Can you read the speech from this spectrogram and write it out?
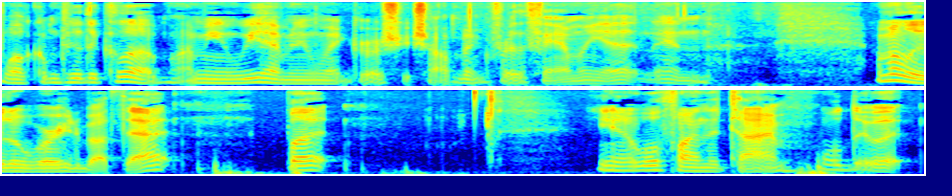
welcome to the club. I mean, we haven't even went grocery shopping for the family yet, and I'm a little worried about that, but you know, we'll find the time. We'll do it.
